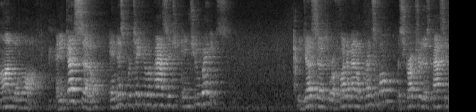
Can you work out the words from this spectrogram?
on the law. And he does so in this particular passage in two ways. He does so through a fundamental principle. The structure of this passage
